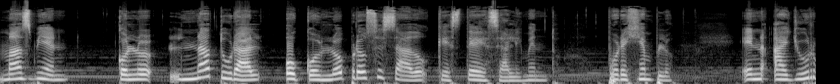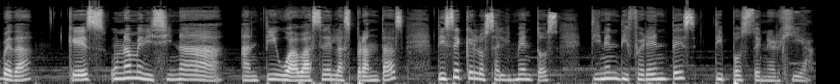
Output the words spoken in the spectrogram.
Más bien, con lo natural o con lo procesado que esté ese alimento. Por ejemplo, en Ayurveda, que es una medicina antigua a base de las plantas, dice que los alimentos tienen diferentes tipos de energía.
